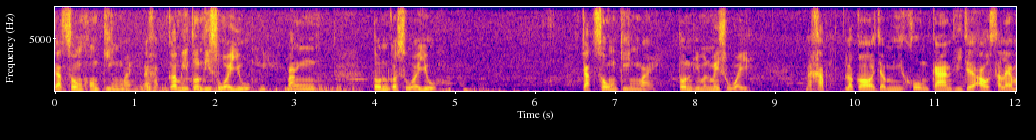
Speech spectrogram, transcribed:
จัดทรงของกิ่งใหม่นะครับ ก็มีต้นที่สวยอยู่นี่บางต้นก็สวยอยู่ จัดทรงกิ่งใหม่ ต้นที่มันไม่สวยนะครับ แล้วก็จะมีโครงการที่จะเอาสแลม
